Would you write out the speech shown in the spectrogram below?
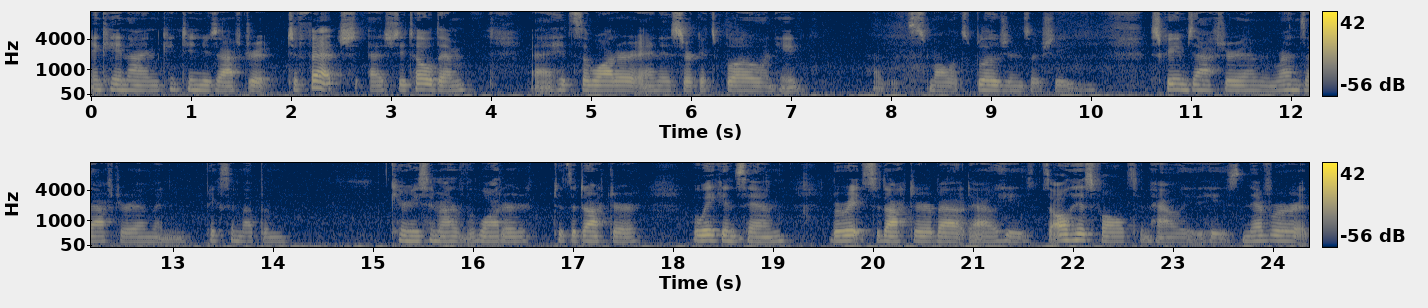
And K9 continues after it to fetch, as she told him. Uh, hits the water and his circuits blow, and he has a small explosion. So she screams after him and runs after him and picks him up and carries him out of the water to the doctor, awakens him, berates the doctor about how he's it's all his fault and how he's never at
